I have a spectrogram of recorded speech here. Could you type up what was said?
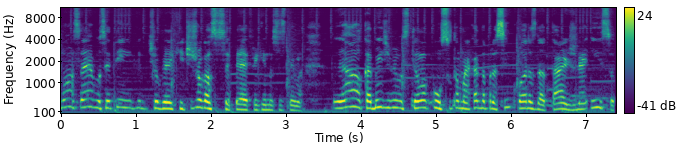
nossa, é, você tem. Deixa eu ver aqui, deixa eu jogar o seu CPF aqui no sistema. Ah, acabei de ver, você tem uma consulta marcada para 5 horas da tarde, né? Isso.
